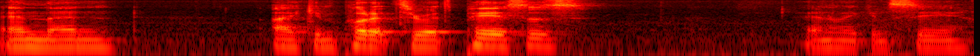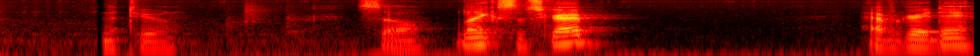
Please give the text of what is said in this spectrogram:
and then I can put it through its paces and we can see the two. So like, subscribe. Have a great day.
